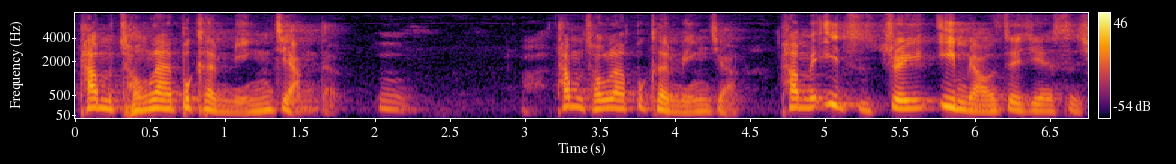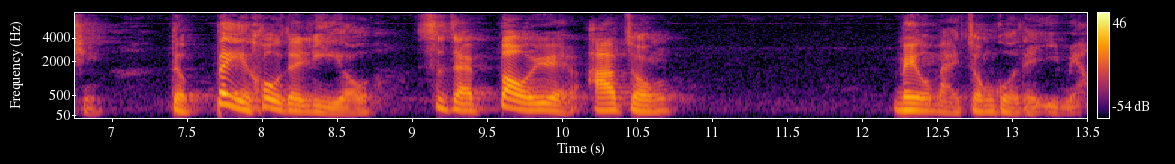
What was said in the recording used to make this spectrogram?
他们从来不肯明讲的。嗯，啊，他们从来不肯明讲，他们一直追疫苗这件事情的背后的理由。是在抱怨阿中没有买中国的疫苗，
